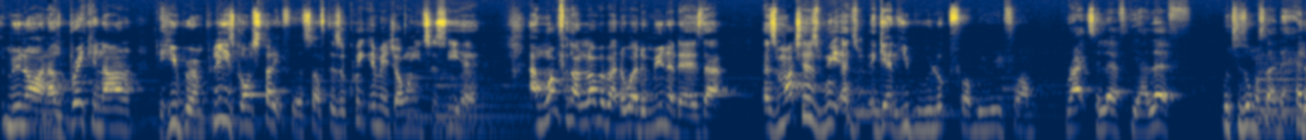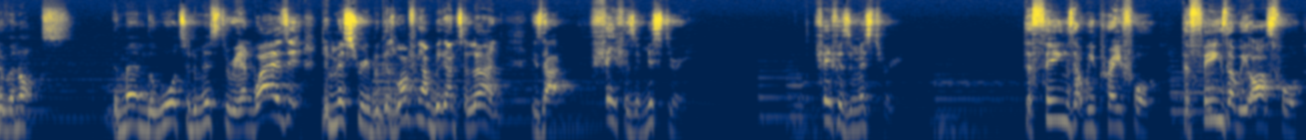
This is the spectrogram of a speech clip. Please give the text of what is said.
Emunah, and I was breaking down the Hebrew. And please go and study it for yourself. There's a quick image I want you to see here. And one thing I love about the word Emunah there is that as much as we, as again, Hebrew, we look from, we read from right to left, the Aleph, which is almost like the head of an ox. The mem, the water, the mystery. And why is it the mystery? Because one thing I've begun to learn is that faith is a mystery. Faith is a mystery. The things that we pray for, the things that we ask for,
